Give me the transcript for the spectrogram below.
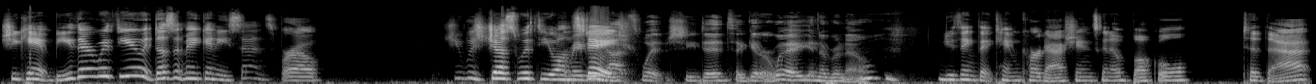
she can't be there with you, it doesn't make any sense, bro. She was just with you on maybe stage. that's what she did to get her way. You never know. You think that Kim Kardashian's gonna buckle to that?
